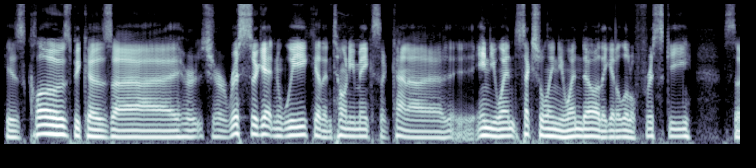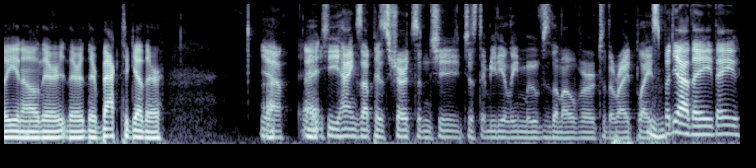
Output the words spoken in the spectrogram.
his clothes because uh, her her wrists are getting weak, and then Tony makes a kind of innuendo, sexual innuendo. They get a little frisky, so you know they're they're they're back together. Yeah. uh, and he hangs up his shirts and she just immediately moves them over to the right place. Mm-hmm. But yeah, they they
